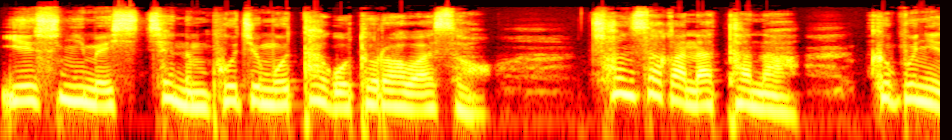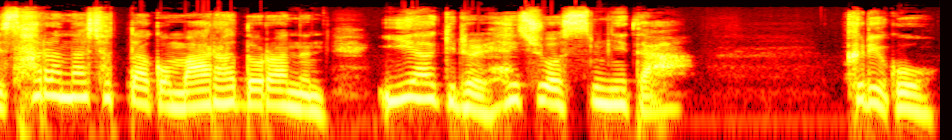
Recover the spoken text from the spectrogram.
예수님의 시체는 보지 못하고 돌아와서 천사가 나타나 그분이 살아나셨다고 말하더라는 이야기를 해주었습니다. 그리고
